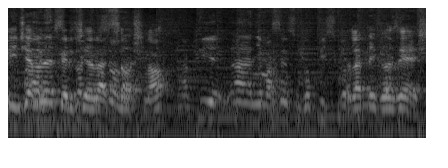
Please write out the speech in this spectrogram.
Idziemy Ale wpierdzielać coś, no. Napiję, a nie ma sensu go pić. Lepiej go zjeść.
